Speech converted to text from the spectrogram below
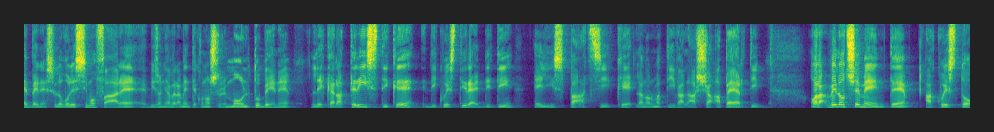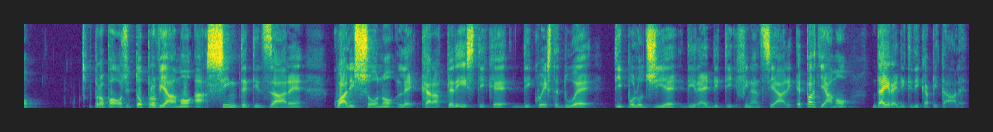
ebbene se lo volessimo fare eh, bisogna veramente conoscere molto bene le caratteristiche di questi redditi e gli spazi che la normativa lascia aperti. Ora, velocemente a questo proposito proviamo a sintetizzare quali sono le caratteristiche di queste due tipologie di redditi finanziari e partiamo dai redditi di capitale,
